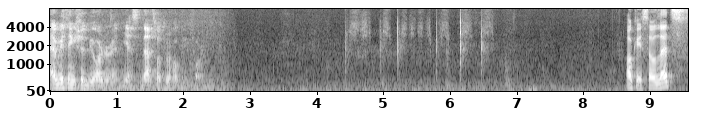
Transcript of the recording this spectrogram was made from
Everything should be order n. Yes, that's what we're hoping for. Okay, so let's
